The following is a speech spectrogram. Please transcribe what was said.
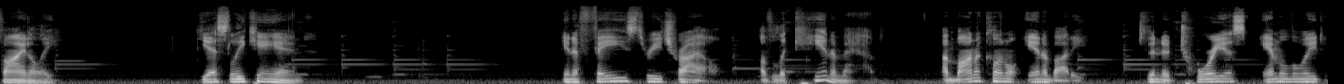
Finally, Yes, Lee can. In a phase 3 trial of lecanemab, a monoclonal antibody to the notorious amyloid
